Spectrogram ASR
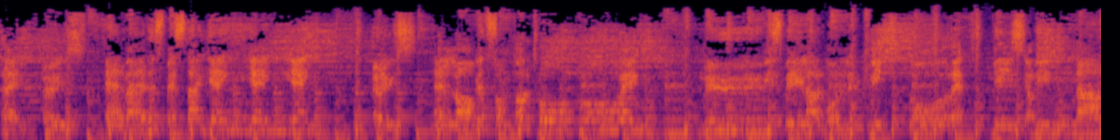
Hej! ÖIS är världens bästa gäng, gäng, gäng. ÖIS är laget som tar två poäng. Nu vi spelar bollen kvitt och rätt. Vi ska vinna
